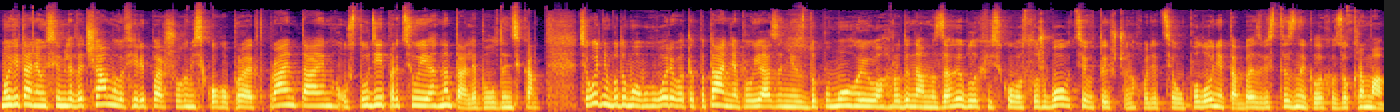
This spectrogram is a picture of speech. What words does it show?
Ми вітання усім глядачам в ефірі першого міського проект Прайм Тайм. У студії працює Наталя Болдинська. Сьогодні будемо обговорювати питання пов'язані з допомогою родинам загиблих військовослужбовців, тих, що знаходяться у полоні та безвісти зниклих. Зокрема,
